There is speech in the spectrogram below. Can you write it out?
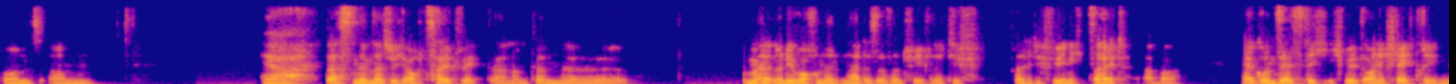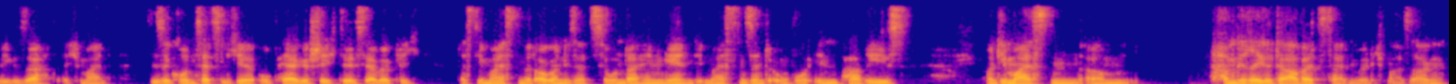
Und ähm, ja, das nimmt natürlich auch Zeit weg dann. Und dann, äh, wenn man halt nur die Wochenenden hat, ist das natürlich relativ, relativ wenig Zeit. Aber ja, grundsätzlich, ich will es auch nicht schlecht reden, wie gesagt. Ich meine, diese grundsätzliche Au-pair-Geschichte ist ja wirklich, dass die meisten mit Organisation dahin gehen. Die meisten sind irgendwo in Paris und die meisten ähm, haben geregelte Arbeitszeiten, würde ich mal sagen.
